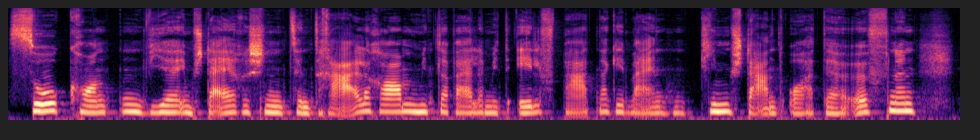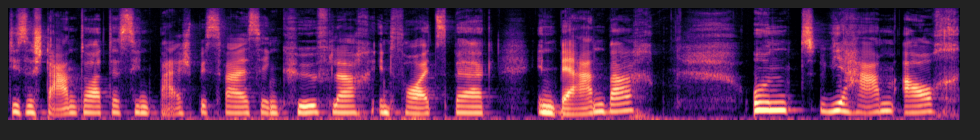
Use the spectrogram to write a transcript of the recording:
So konnten wir im steirischen Zentralraum mittlerweile mit elf Partnergemeinden Teamstandorte eröffnen. Diese Standorte sind beispielsweise in Köflach, in Volzberg, in Bernbach. Und wir haben auch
